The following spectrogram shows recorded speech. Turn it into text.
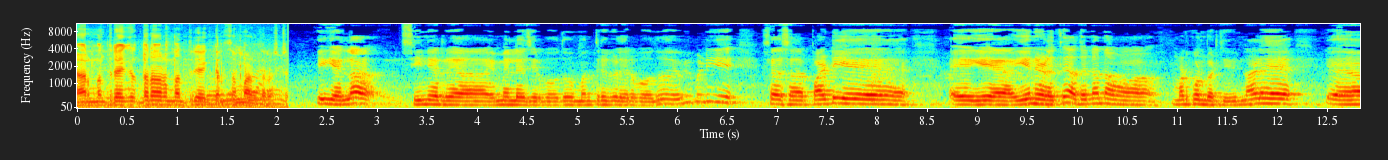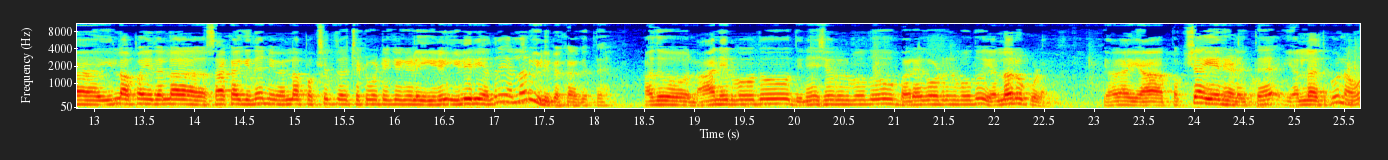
ಯಾರು ಮಂತ್ರಿ ಆಗಿರ್ತಾರೋ ಅವ್ರು ಮಂತ್ರಿಯಾಗಿ ಕೆಲಸ ಮಾಡ್ತಾರೆ ಅಷ್ಟೇ. ಈಗ ಎಲ್ಲ ಸೀನಿಯರ್ ಎಂ ಎಲ್ ಎಸ್ ಇರ್ಬೋದು, ಮಂತ್ರಿಗಳಿರ್ಬೋದು ಎವ್ರಿಬಡಿ ಸ ಪಾರ್ಟಿ ಏನು ಹೇಳುತ್ತೆ? ಅದನ್ನು ನಾವು ಮಾಡ್ಕೊಂಡು ಬರ್ತೀವಿ. ನಾಳೆ ಇಲ್ಲಪ್ಪ, ಇದೆಲ್ಲ ಸಾಕಾಗಿದೆ, ನೀವೆಲ್ಲ ಪಕ್ಷದ ಚಟುವಟಿಕೆಗಳಿಗೆ ಇಳಿ, ಇಳಿರಿ ಅಂದರೆ ಎಲ್ಲರೂ ಇಳಿಬೇಕಾಗುತ್ತೆ. ಅದು ನಾನಿರ್ಬೋದು, ದಿನೇಶ್ ಇರ್ಬೋದು, ಬರೇಗೌಡರು ಇರ್ಬೋದು, ಎಲ್ಲರೂ ಕೂಡ. ಯಾ ಪಕ್ಷ ಏನು ಹೇಳುತ್ತೆ? ಎಲ್ಲದಕ್ಕೂ ನಾವು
